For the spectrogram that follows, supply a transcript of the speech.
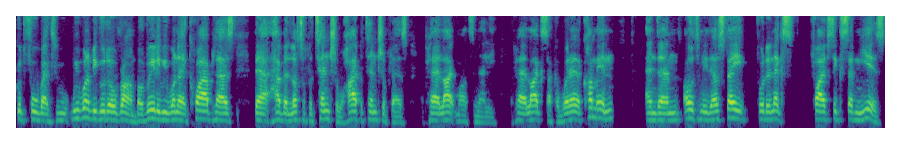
good fullbacks. We, we want to be good all round, but really we want to acquire players that have a lot of potential, high potential players. A player like Martinelli, a player like Saka, where they come in and um, ultimately they'll stay for the next five, six, seven years,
